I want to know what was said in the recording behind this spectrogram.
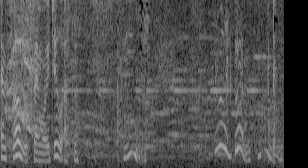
Kind of smells the same way too, actually. Mmm. Really good. Mm.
